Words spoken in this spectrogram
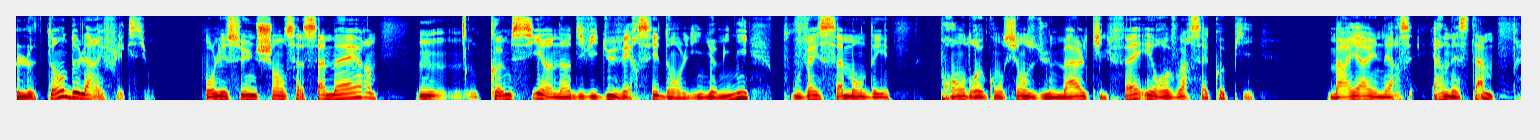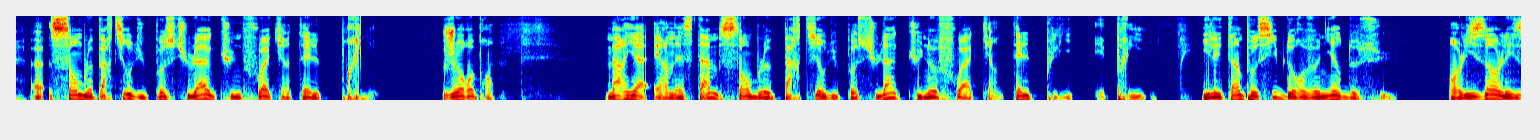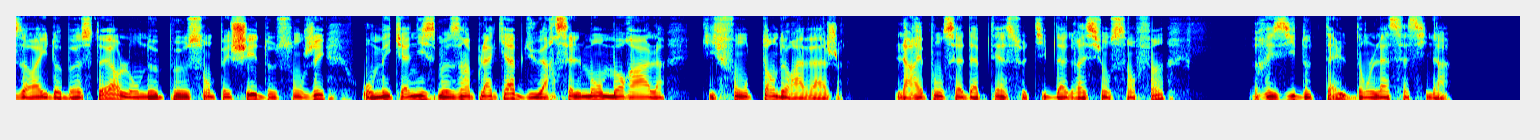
le temps de la réflexion pour laisser une chance à sa mère hmm, comme si un individu versé dans l'ignominie pouvait s'amender, prendre conscience du mal qu'il fait et revoir sa copie. Maria Ernestam euh, semble partir du postulat qu'une fois qu'un tel prix... Je reprends. Maria Ernestam semble partir du postulat qu'une fois qu'un tel pli est pris, il est impossible de revenir dessus. En lisant Les oreilles de Buster, l'on ne peut s'empêcher de songer aux mécanismes implacables du harcèlement moral qui font tant de ravages. La réponse adaptée à ce type d'agression sans fin réside-t-elle dans l'assassinat?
